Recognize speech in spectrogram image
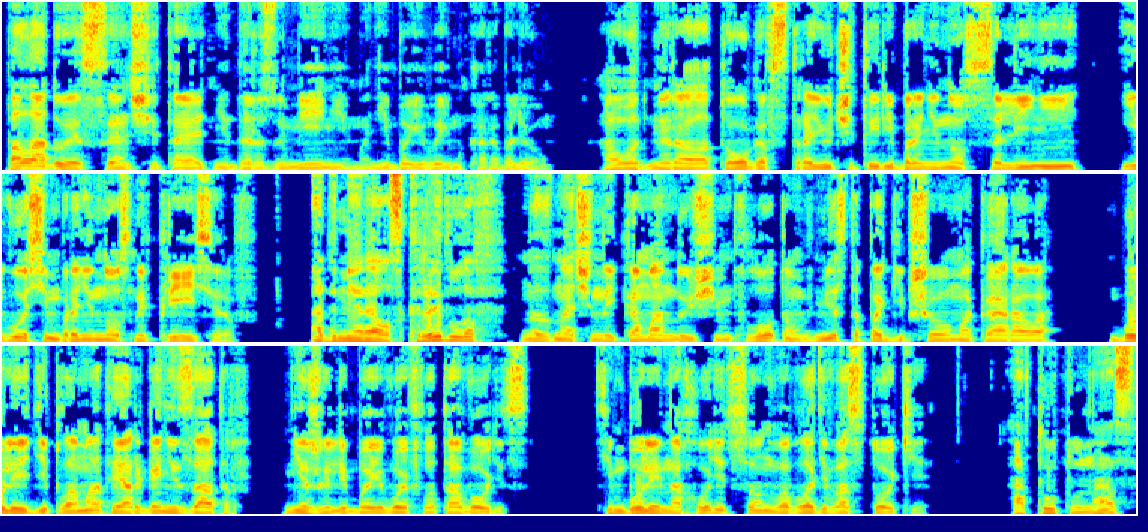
Палладу СН считает недоразумением, а не боевым кораблем. А у адмирала Тога в строю четыре броненосца линии и 8 броненосных крейсеров. Адмирал Скрыдлов, назначенный командующим флотом вместо погибшего Макарова, более дипломат и организатор, нежели боевой флотоводец. Тем более находится он во Владивостоке. А тут у нас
